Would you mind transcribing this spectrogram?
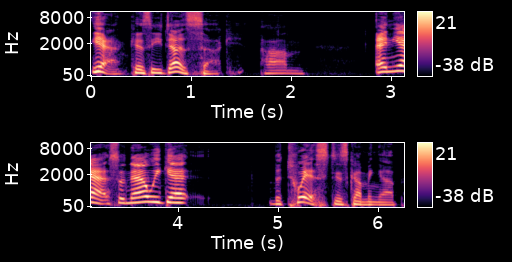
Yeah, because he does suck. Um, and yeah, so now we get the twist is coming up,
